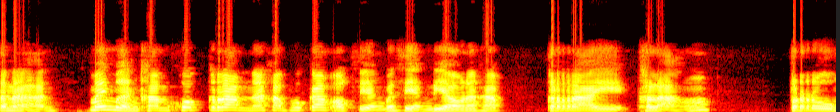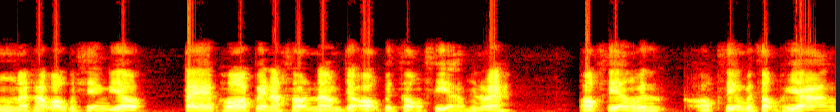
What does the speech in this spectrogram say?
สนานไม่เหมือนคำควบกล้ำนะคำควบกล้ำออกเสียงเป็นเสียงเดียวนะครับ ไกรขลังปรุงนะครับ ออกเป็นเสียงเดียว แต่พอเป็นอักษรนำจะออกเป็นสองเสียงเห็นไหมออกเสียงเป็นออกเสียงเป็นสองพยางค์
